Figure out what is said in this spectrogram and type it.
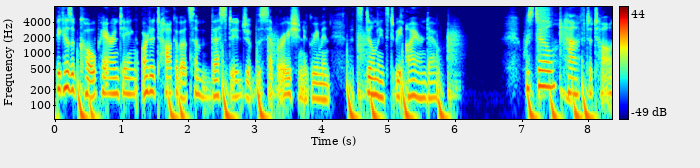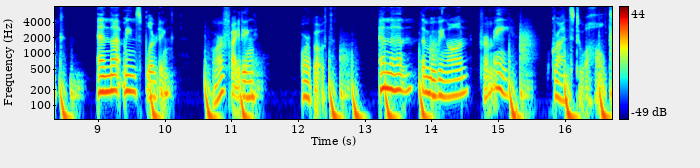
because of co parenting or to talk about some vestige of the separation agreement that still needs to be ironed out. We still have to talk, and that means flirting or fighting or both. And then the moving on for me grinds to a halt.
